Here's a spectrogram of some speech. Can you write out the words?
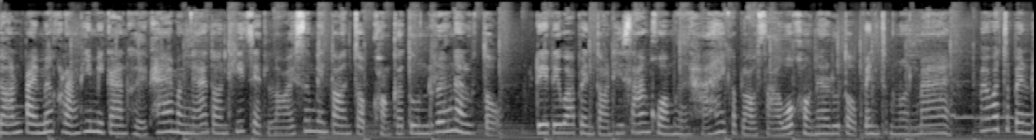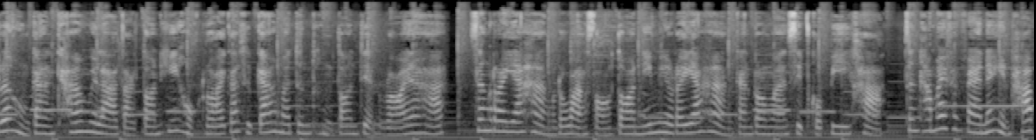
ย้อนไปเมื่อครั้งที่มีการเผยแพร่มังงะตอนที่ 700 ซึ่งเป็นตอนจบของการ์ตูนเรื่องนารูโตะเรียกได้ว่าเป็นตอนที่สร้างความฮือฮาให้กับเหล่าสาวกของนารูโตะเป็นจำนวนมาก ไม่ว่าจะเป็นเรื่องของการข้ามเวลาจากตอนที่ 699 มาจนถึงตอน 700 นะคะ ซึ่งระยะห่างระหว่าง 2 ตอนนี้มีระยะห่างกันประมาณ 10 กว่าปีค่ะ จึงทำให้แฟนๆ ได้เห็นภาพ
